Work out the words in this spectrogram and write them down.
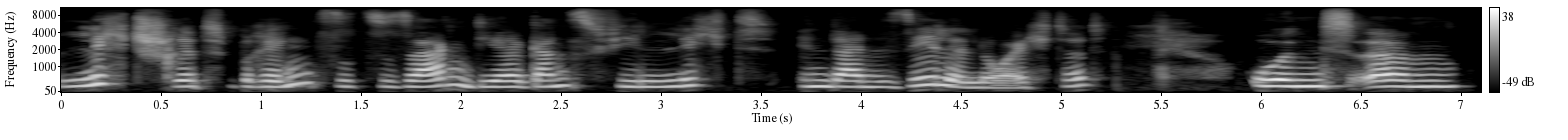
Lichtschritt bringt, sozusagen, dir ganz viel Licht in deine Seele leuchtet. Und ähm,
